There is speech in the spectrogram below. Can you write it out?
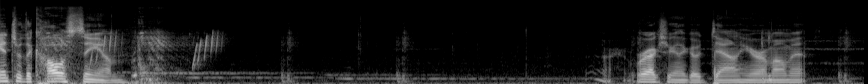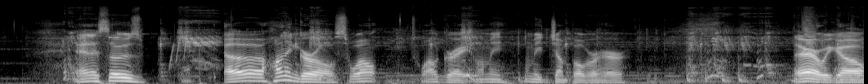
Enter the Colosseum. We're actually going to go down here a moment. And it's those uh, hunting girls. Well, well, great. Let me let me jump over her. There we go.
